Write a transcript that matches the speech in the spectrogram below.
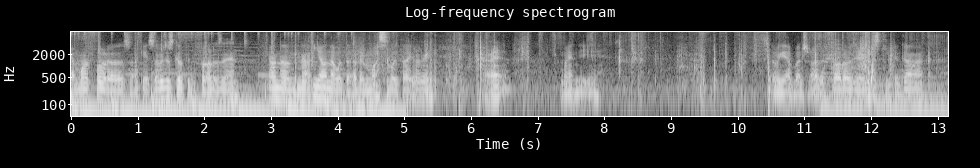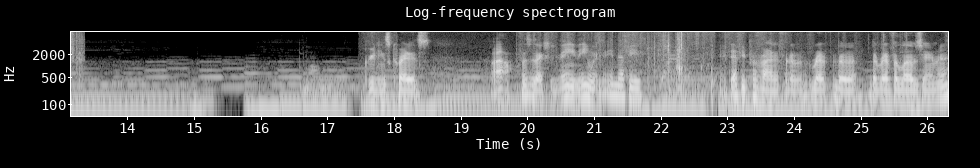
Got more photos. Okay, so we'll just go through the photos then. Y'all know, no, y'all know what the other months look like already. All right, Wendy. So we got a bunch of other photos here. We just keep it going. Greetings credits. Wow, this is actually they they went they definitely they definitely provided for the rev the the ReVeluvs here, man.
